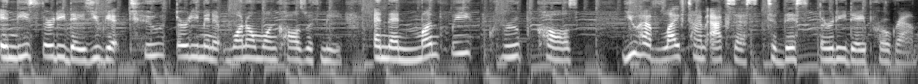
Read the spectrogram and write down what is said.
In these 30 days, you get two 30 minute one on one calls with me, and then monthly group calls you have lifetime access to this 30 day program.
